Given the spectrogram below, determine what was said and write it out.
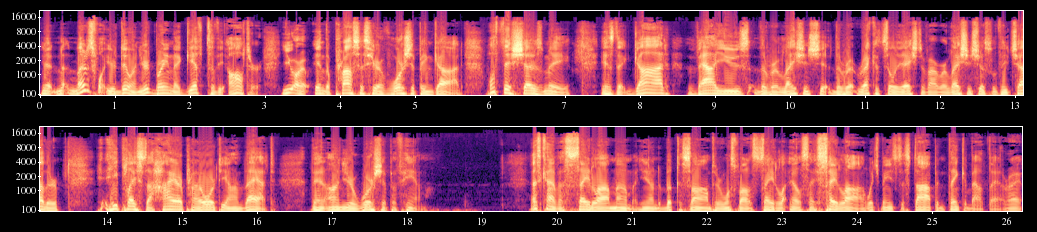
You know, n- notice what you're doing. You're bringing a gift to the altar. You are in the process here of worshiping God. What this shows me is that God values the relationship, the re- reconciliation of our relationship relationships with each other, he placed a higher priority on that than on your worship of him. That's kind of a Selah moment. You know, in the book of Psalms, every once in a while Selah, it'll say Selah, which means to stop and think about that, right?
